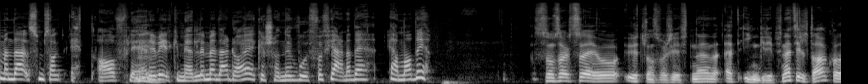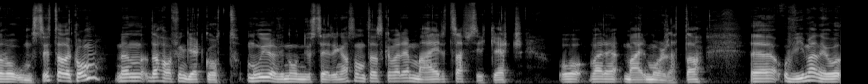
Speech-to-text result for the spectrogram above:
men det er som sagt ett av flere mm. virkemidler. Men det er da jeg ikke skjønner hvorfor fjerne det en av de. Som sagt så er jo utlånsforskriftene et inngripende tiltak, og det var omstridt da det kom, men det har fungert godt. Nå gjør vi noen justeringer, sånn at det skal være mer treffsikkert og være mer målretta. Eh, og vi mener jo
